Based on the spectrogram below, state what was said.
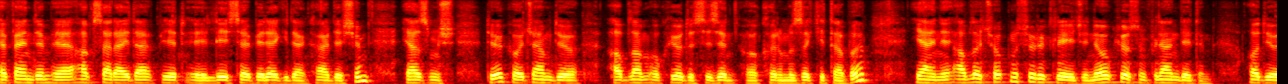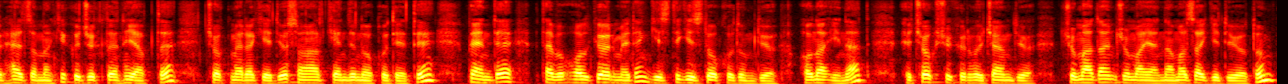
efendim e, Aksaray'da bir e, lise 1'e giden kardeşim yazmış. Diyor ki hocam diyor ablam okuyordu sizin o kırmızı kitabı. Yani abla çok mu sürükleyici ne okuyorsun filan dedim. O diyor her zamanki gıcıklığını yaptı. Çok merak ediyor. Sonra kendin oku dedi. Ben de tabii o görmeden gizli gizli okudum diyor. Ona inat. E çok şükür hocam diyor. Cumadan cumaya namaza gidiyordum.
